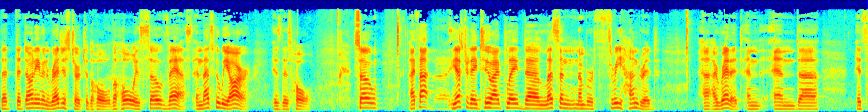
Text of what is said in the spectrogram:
that, that don't even register to the whole. The whole is so vast, and that's who we are, is this whole. So I thought uh, yesterday too, I played uh, lesson number 300. Uh, I read it, and, and uh, it's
